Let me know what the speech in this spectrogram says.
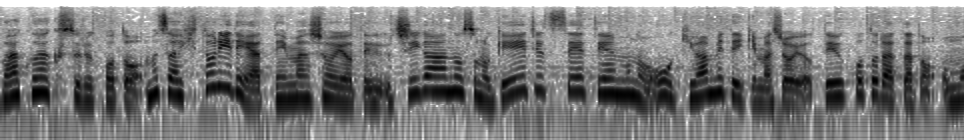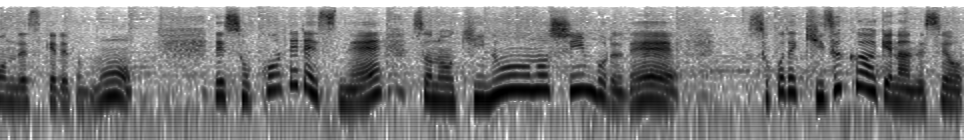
ワクワクすることまずは1人でやってみましょうよという内側のその芸術性というものを極めていきましょうよということだったと思うんですけれどもでそこでですねその昨日のシンボルでそこで気づくわけなんですよ。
